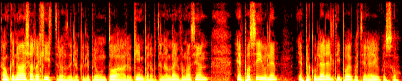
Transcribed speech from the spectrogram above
Aunque no haya registros de lo que le preguntó a Aroquín para obtener la información, es posible especular el tipo de cuestionario que usó.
